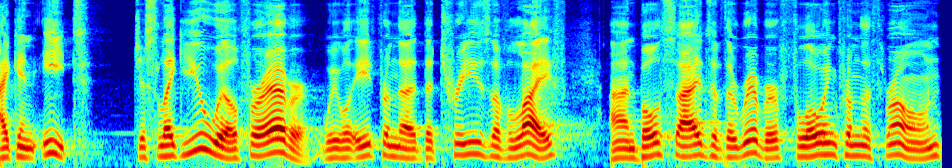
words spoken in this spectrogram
I can eat just like you will forever. We will eat from the, the trees of life on both sides of the river flowing from the throne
